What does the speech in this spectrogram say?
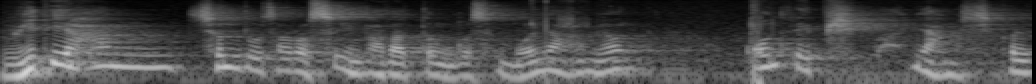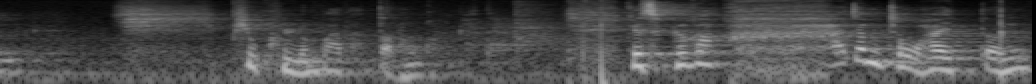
위대한 전도자로 쓰임 받았던 것은 뭐냐 하면 오늘의 필요한 양식을 깊이 훈련받았다는 겁니다. 그래서 그가 가장 좋아했던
